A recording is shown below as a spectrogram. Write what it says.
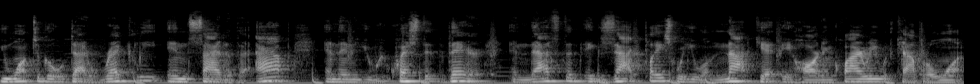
You want to go directly inside of the app and then you request it there. And that's the exact place where you will not get a hard inquiry with Capital One.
